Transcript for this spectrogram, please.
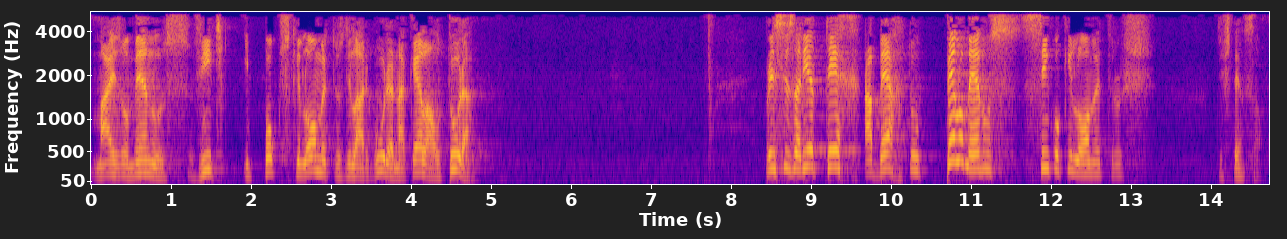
mais ou menos 20 e poucos quilômetros de largura naquela altura, precisaria ter aberto pelo menos 5 quilômetros de extensão.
